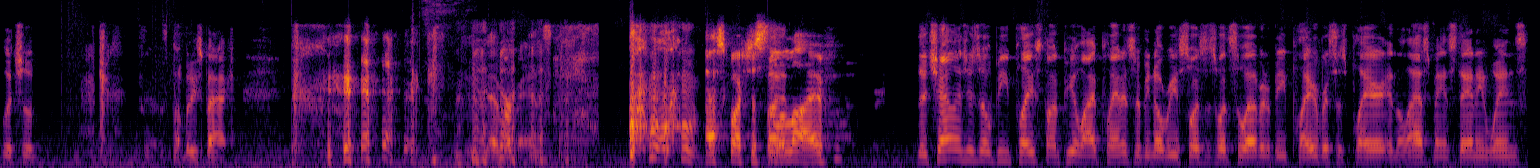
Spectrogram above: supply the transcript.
which will somebody's back. never ends. Sasquatch is still But- alive. The challenges will be placed on POI planets. There'll be no resources whatsoever to be player versus player, and the last man standing wins.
